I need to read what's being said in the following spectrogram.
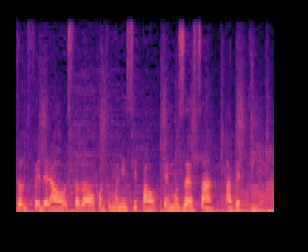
tanto federal, estadual quanto municipal, temos essa abertura.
